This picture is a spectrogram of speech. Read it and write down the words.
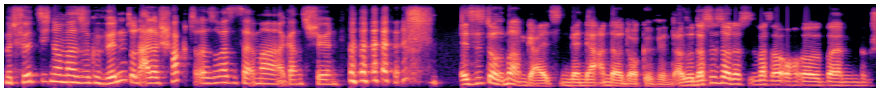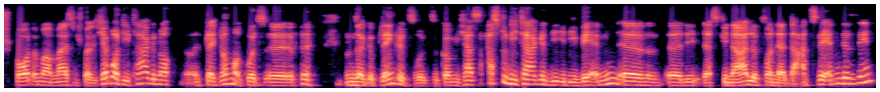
mit 40 nochmal so gewinnt und alle schockt. Also sowas ist ja immer ganz schön. es ist doch immer am geilsten, wenn der Underdog gewinnt. Also das ist doch das, was auch äh, beim Sport immer am meisten Spaß. Ich habe auch die Tage noch, vielleicht noch mal kurz äh, unser Geplänkel zurückzukommen. Ich hast, hast du die Tage die, die WM, äh, äh, die, das Finale von der Darts-WM gesehen?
